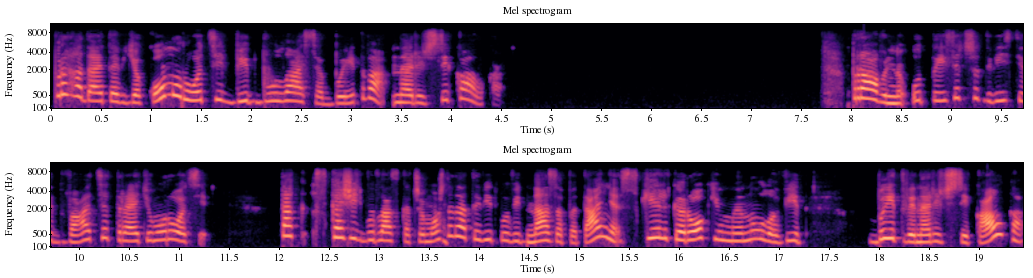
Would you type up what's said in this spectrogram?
Пригадайте, в якому році відбулася битва на річці Калка? Правильно, у 1223 році. Так, скажіть, будь ласка, чи можна дати відповідь на запитання, скільки років минуло від битви на річці Калка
